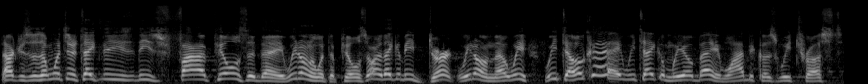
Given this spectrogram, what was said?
Doctor says, I want you to take these, these five pills a day. We don't know what the pills are. They could be dirt. We don't know. We, we okay, we take them, we obey. Why? Because we trust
